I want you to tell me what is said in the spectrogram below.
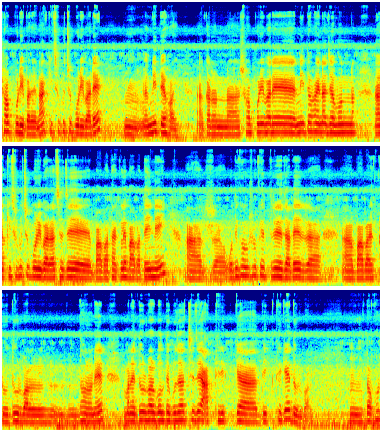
সব পরিবারে না, কিছু কিছু পরিবারে নিতে হয়। কারণ সব পরিবারে নিতে হয় না। যেমন কিছু কিছু পরিবার আছে যে বাবা থাকলে বাবাতেই নেই। আর অধিকাংশ ক্ষেত্রে যাদের বাবা একটু দুর্বল ধরনের মানে দুর্বল বলতে বোঝাচ্ছে যে আর্থিক দিক থেকে দুর্বল। তখন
